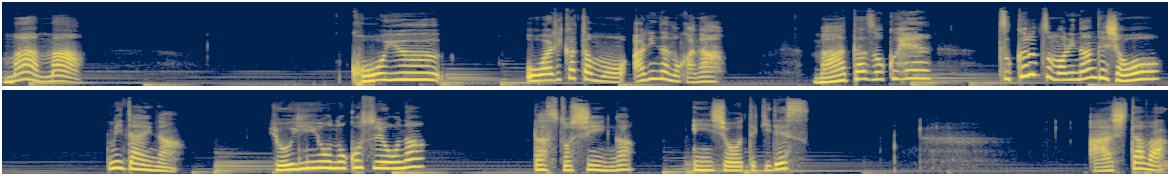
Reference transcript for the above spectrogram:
まあまあ、こういう終わり方もありなのかな？また続編作るつもりなんでしょみたいな余韻を残すようなラストシーンが印象的です。明日は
